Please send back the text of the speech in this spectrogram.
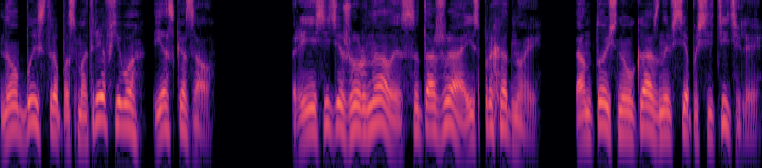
Но быстро посмотрев его, я сказал. «Принесите журналы с этажа и с проходной. Там точно указаны все посетители,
